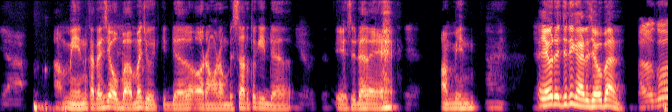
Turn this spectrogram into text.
Ya, amin. Katanya sih Obama juga kidal, orang-orang besar tuh kidal. Ya sudah lah ya. Iya. Amin. Ya udah jadi nggak ada jawaban. Kalau gue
